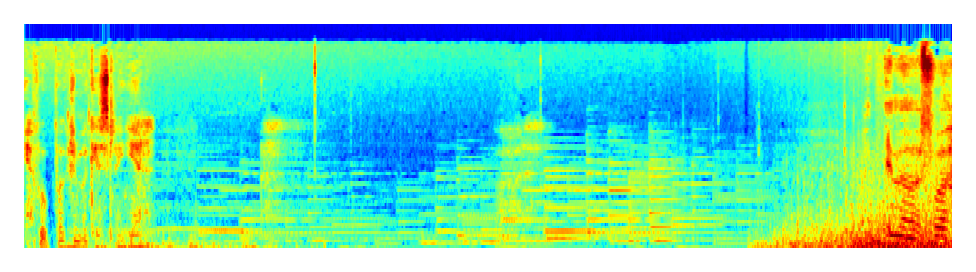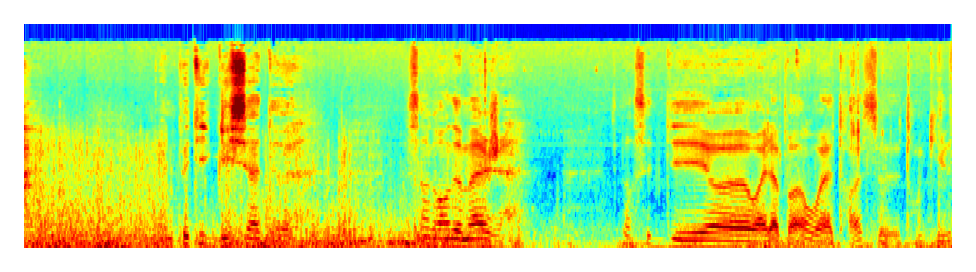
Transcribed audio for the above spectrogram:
Il faut pas que je me casse la gueule. Et ben ma foi, une petite glissade euh, sans grand dommage dans cette des euh, ouais là-bas on voit la trace euh, tranquille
